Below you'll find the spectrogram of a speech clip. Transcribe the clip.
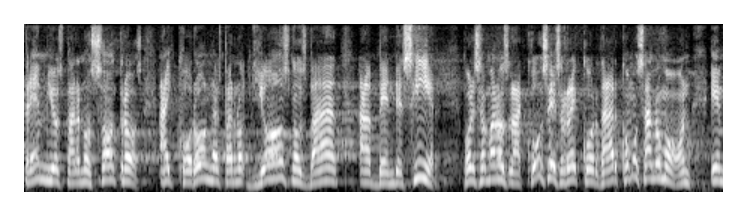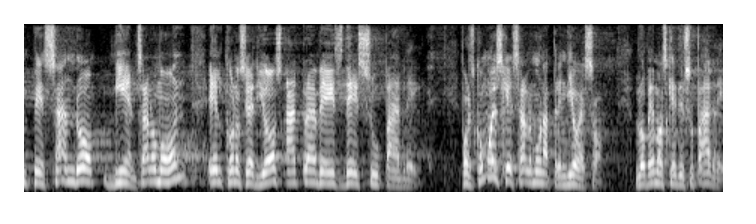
premios para nosotros, hay coronas para nosotros. Dios nos va a bendecir. Por eso, hermanos, la cosa es recordar cómo Salomón, empezando bien, Salomón, él conoció a Dios a través de su padre. Pues, ¿cómo es que Salomón aprendió eso? Lo vemos que de su padre.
